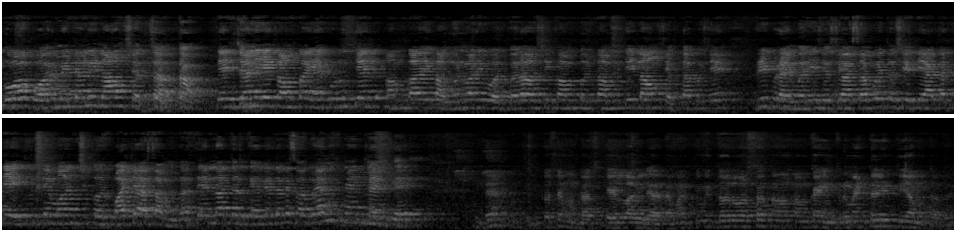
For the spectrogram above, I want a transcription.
गोवा गोवोरमेंटानूय लावंक शकता शकता. तेंच्यांनी एक आमकां हें करून ते आमकां एक अंगणवाडी वर्करां अशी काम करता. आमी ते लावंक शकता. कशें प्री प्रायमरी जशें आसा पळय तशें ते आतां ते हेतून ते मंच करपाचे आसा म्हणटा तेन्ना तर केले जाल्यार सगळ्यांक मेळटलें तें म्हणटा स्केल लागले आता. मागीर तुमी दर आमकां दिया म्हणटा ते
